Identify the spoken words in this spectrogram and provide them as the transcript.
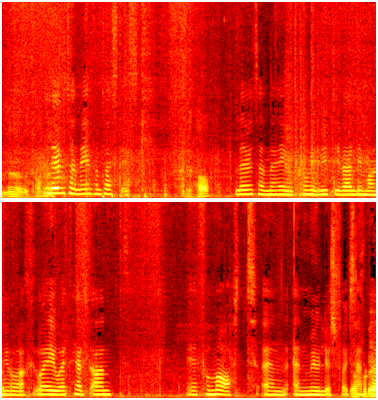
løvetann? Løvetann er fantastisk. Ja. Løvetann er jo kommet ut i veldig mange år og er jo et helt annet eh, format enn en Mulius, f.eks. ja, for det,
